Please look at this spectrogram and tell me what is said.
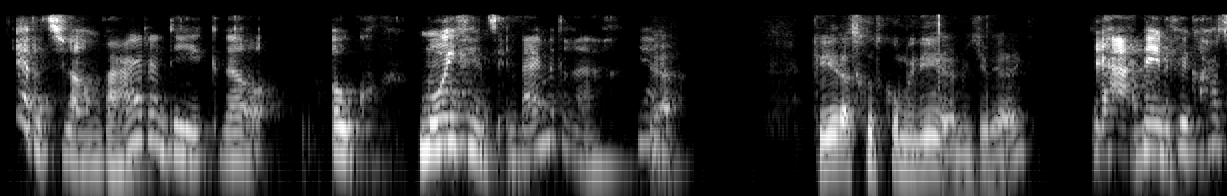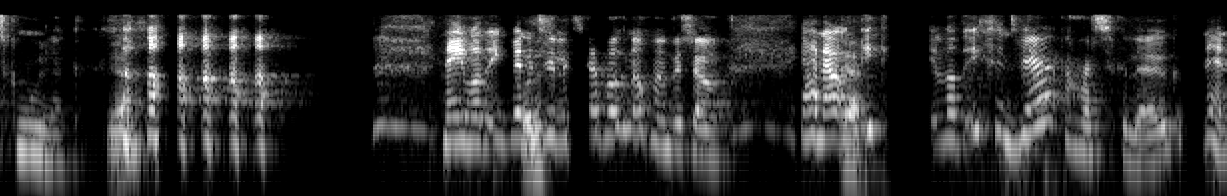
ja, dat is wel een waarde die ik wel ook mooi vind en bij me draag. Ja, Ja. ja. Kun je dat goed combineren met je werk? nee, dat vind ik hartstikke moeilijk. Ja? Nee, want ik ben natuurlijk zelf ook nog mijn persoon. Ja, nou, Ja. Ik, want ik vind werken hartstikke leuk. En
